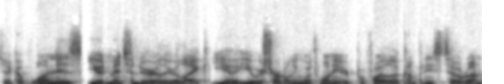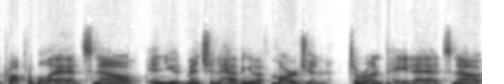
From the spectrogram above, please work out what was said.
Jacob. One is you had mentioned earlier, like you you were struggling with one of your portfolio companies to run profitable ads now, and you had mentioned having enough margin to run paid ads. Now,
